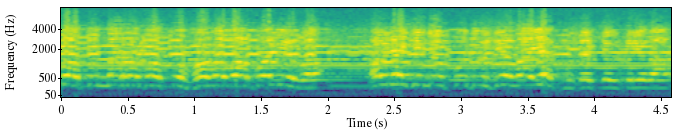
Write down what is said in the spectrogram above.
А в суботу на роботу голова боліла, а в неділю подужила, як музики втріла.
